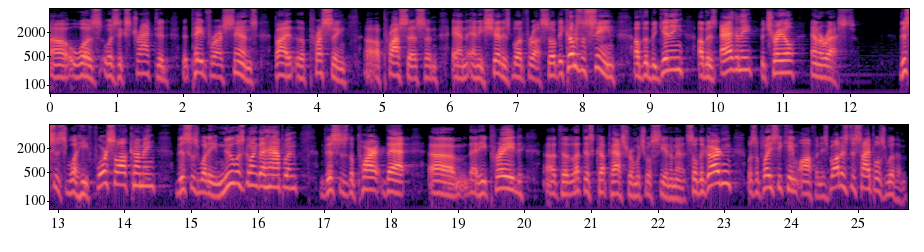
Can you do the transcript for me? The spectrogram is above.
uh, was, was extracted that paid for our sins by the pressing uh, process, and, and, and he shed his blood for us. So it becomes the scene of the beginning of his agony, betrayal, and arrest. This is what he foresaw coming. This is what he knew was going to happen. This is the part that, um, that he prayed uh, to let this cup pass from, which we'll see in a minute. So the garden was a place he came often. He's brought his disciples with him.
